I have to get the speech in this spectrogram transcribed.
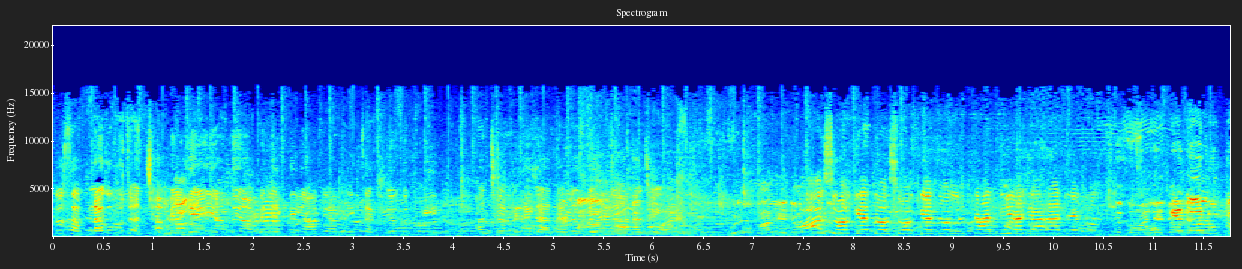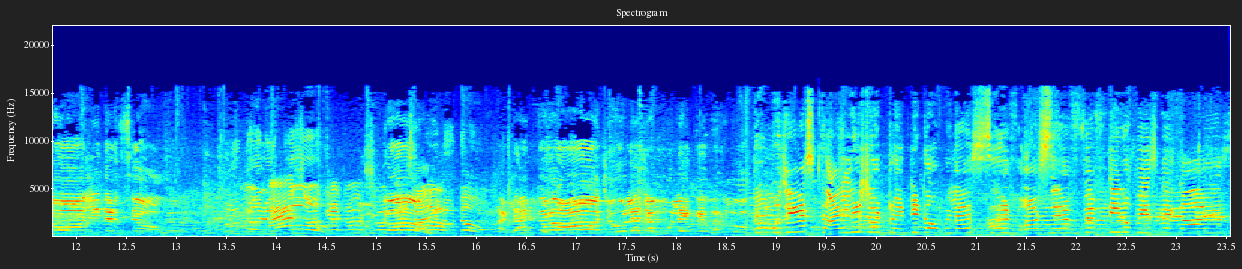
तो सपना को कुछ अच्छा मिल गया है यहाँ तो यहाँ पे देखते हैं यहाँ पे आप देख सकते हो कुछ भी अच्छा मिल ही जाता है बस देखने आना चाहिए। हाँ सौ के दो सौ के दो लुटा दिया जा रहा है देखो। दो लूटो इधर से आओ। लूटो लूटो। सौ लूटो। सारे लूटो। अटैक करो आओ झोले जम्मू लेके भर लो। तो मुझे ये स्टाइलिश और ट्रेंडी टॉप मिला है सिर्फ़ और सिर्फ़ फिफ्टी रुपीज़ में guys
